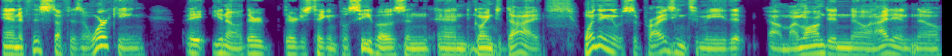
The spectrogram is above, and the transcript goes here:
And if this stuff isn't working, you know they're they're just taking placebos and and going to die one thing that was surprising to me that uh, my mom didn't know and i didn't know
